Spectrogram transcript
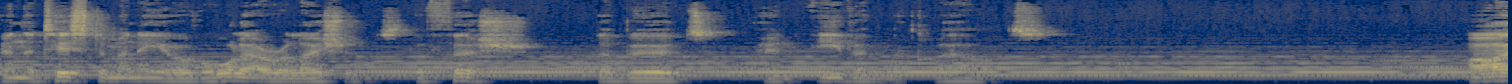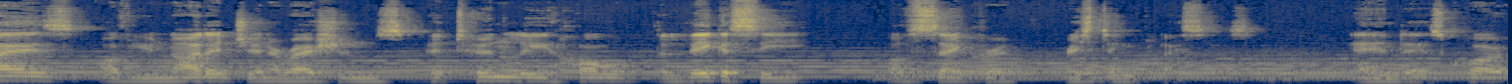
in the testimony of all our relations the fish, the birds, and even the clouds. Eyes of united generations eternally hold the legacy of sacred resting places. And as quote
